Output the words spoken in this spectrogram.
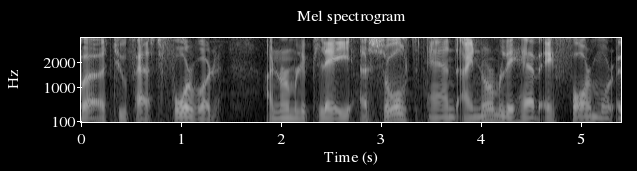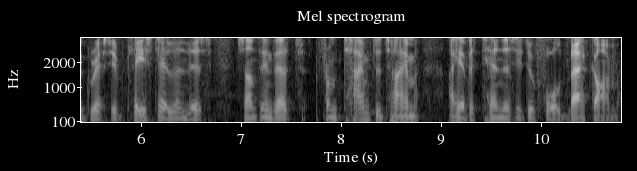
uh, too fast forward. I normally play Assault and I normally have a far more aggressive playstyle than this, something that from time to time I have a tendency to fall back on.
